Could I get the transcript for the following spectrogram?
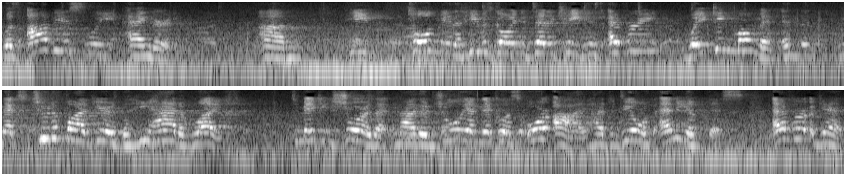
was obviously angered. Um, he told me that he was going to dedicate his every waking moment in the next two to five years that he had of life to making sure that neither Julia, Nicholas, or I had to deal with any of this ever again.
